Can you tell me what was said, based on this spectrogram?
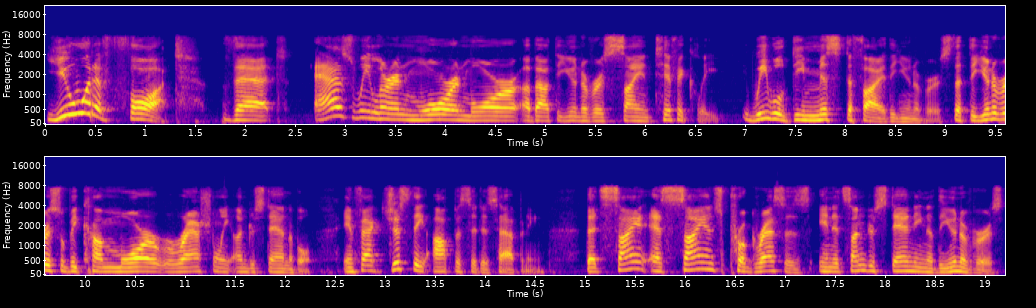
You would have thought that as we learn more and more about the universe scientifically, we will demystify the universe, that the universe will become more rationally understandable. In fact, just the opposite is happening. That science, as science progresses in its understanding of the universe,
